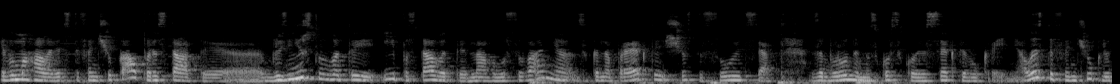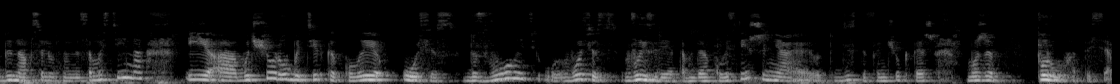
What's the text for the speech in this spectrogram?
І вимагала від Стефанчука перестати е, блюзнірствувати і поставити на голосування законопроекти, що стосуються заборони московської секти в Україні. Але Стефанчук людина абсолютно не самостійна і будь-що робить тільки коли офіс дозволить, в офіс визріє там до якогось рішення. е, Тоді Стефанчук теж може. Порухатися.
